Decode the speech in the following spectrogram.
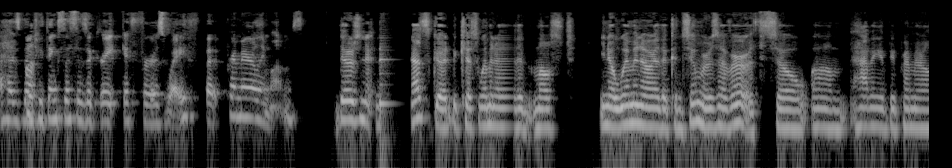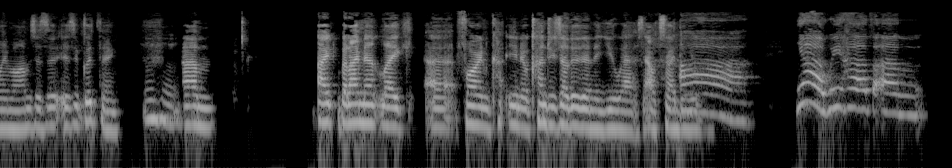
a husband who thinks this is a great gift for his wife, but primarily moms. There's no, that's good because women are the most, you know, women are the consumers of Earth. So um, having it be primarily moms is a is a good thing. Mm-hmm. Um, I but I meant like uh, foreign, you know, countries other than the U.S. outside the ah, U.S. Ah, yeah, we have um,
